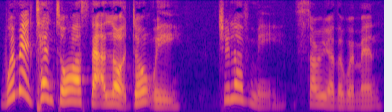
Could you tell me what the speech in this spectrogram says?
Women tend to ask that a lot, don't we? Do you love me? Sorry, other women.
